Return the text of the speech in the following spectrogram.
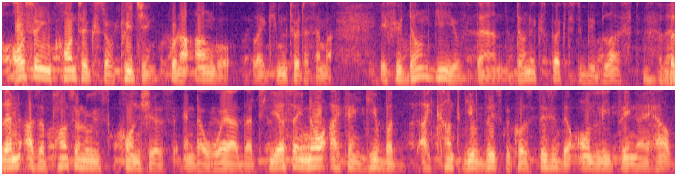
Also in context of preaching kuna angle like mtu atasema if you don't give then don't expect to be blessed but then as a person who is conscious and aware that yes i know i can give but i can't give this because this is the only thing i have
